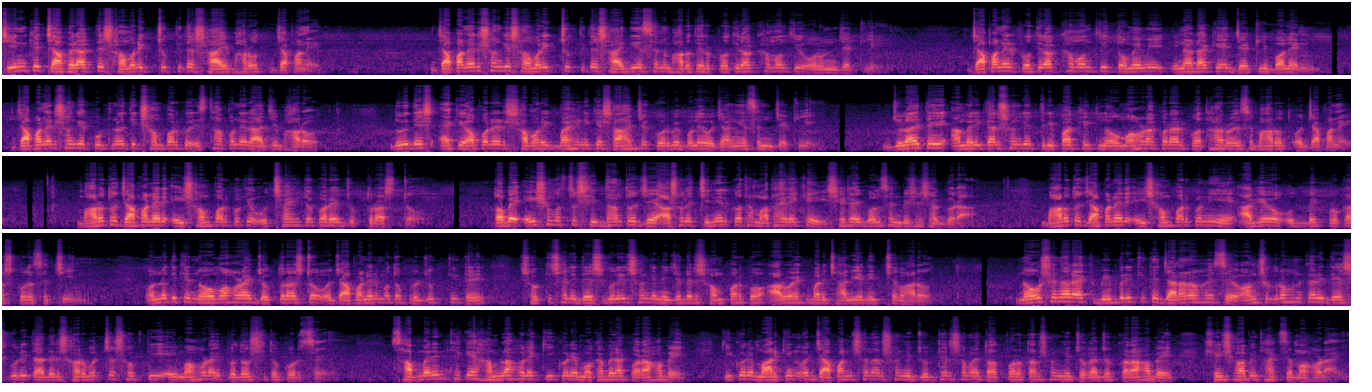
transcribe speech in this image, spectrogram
চীনকে চাপে রাখতে সামরিক চুক্তিতে সায় ভারত জাপানের। জাপানের সঙ্গে সামরিক চুক্তিতে সায় দিয়েছেন ভারতের প্রতিরক্ষামন্ত্রী অরুণ জেটলি। জাপানের প্রতিরক্ষামন্ত্রী তোমেমি ইনাডাকে জেটলি বলেন, জাপানের সঙ্গে কূটনৈতিক সম্পর্ক স্থাপনে রাজি ভারত। দুই দেশ একে অপরের সামরিক বাহিনীকে সাহায্য করবে বলেও জানিয়েছেন জেটলি। জুলাইতেই আমেরিকার সঙ্গে ত্রিপাক্ষিক নৌমহড়া করার কথা রয়েছে ভারত ও জাপানের। ভারত ও জাপানের এই সম্পর্ককে উৎসাহিত করে যুক্তরাষ্ট্র। তবে এই সমস্ত সিদ্ধান্ত যে আসলে চীনের কথা মাথায় রেখেই সেটাই বলছেন বিশেষজ্ঞরা। ভারত ও জাপানের এই সম্পর্ক নিয়ে আগেও উদ্বেগ প্রকাশ করেছে চীন। অন্যদিকে নৌমহড়ায় যুক্তরাষ্ট্র ও জাপানের মতো প্রযুক্তিতে শক্তিশালী দেশগুলির সঙ্গে নিজেদের সম্পর্ক আরও একবার ঝালিয়ে নিচ্ছে ভারত। নৌসেনার এক বিবৃতিতে জানানো হয়েছে, অংশগ্রহণকারী দেশগুলি তাদের সর্বোচ্চ শক্তি এই মহড়ায় প্রদর্শিত করছে। সাবমেরিন থেকে হামলা হলে কি করে মোকাবেলা করা হবে? কি করে মার্কিন ও জাপান সেনার সঙ্গে যুদ্ধের সময় তৎপরতার সঙ্গে যোগাযোগ করা হবে? সেই সবই থাকছে মহড়ায়।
